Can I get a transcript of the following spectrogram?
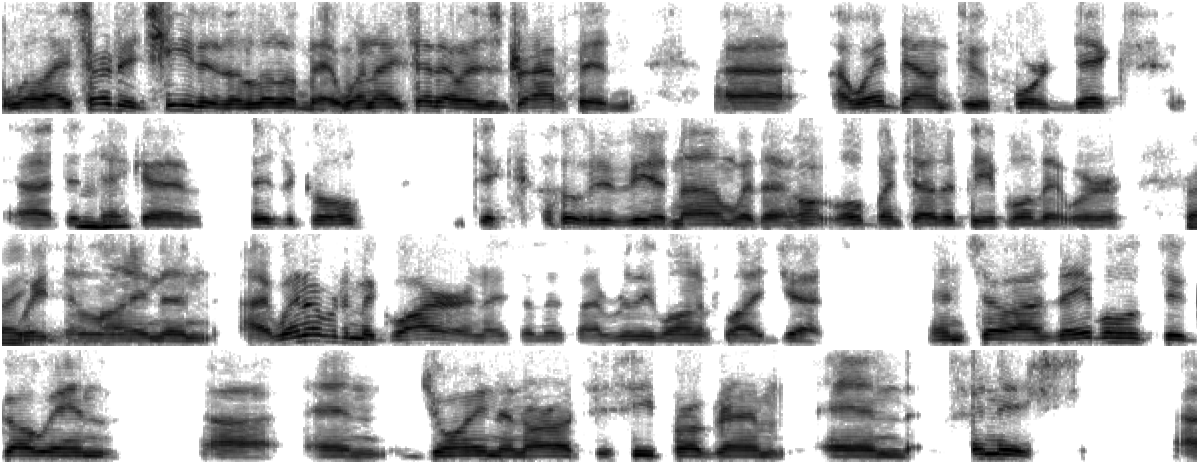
Well, I sort of cheated a little bit. When I said I was drafted, uh, I went down to Fort Dix uh, to mm-hmm. take a physical to go to Vietnam with a whole, bunch of other people that were right. waiting in line. And I went over to McGuire and I said, listen, I really want to fly jets. And so I was able to go in uh, and join an ROTC program and finish an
